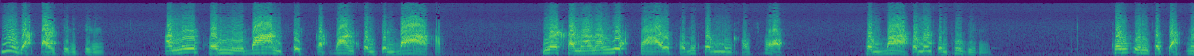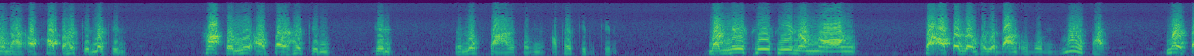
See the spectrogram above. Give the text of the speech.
เมื่ออยากไปจริงๆ อันนี้ผมมีบ้านติดกับบ้านคนเป็นบ้าครับ ในขณะนั้นลูกชายผมคนหนึ่งเขาชอบ คนบ้าคนนั้นเป็นผู้หญิง คนอื่นประจักษ์ไม่ได้เอาเข้าไปให้กินไม่กิน ถ้าคนนี้เอาไปให้กินกินเป็นลูกชายผมเนี่ยเอาให้กินกินวันนี้พี่พี่น้องๆจะเอาไปโรงพยาบาลอุบลไม่ไปไม่ไป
